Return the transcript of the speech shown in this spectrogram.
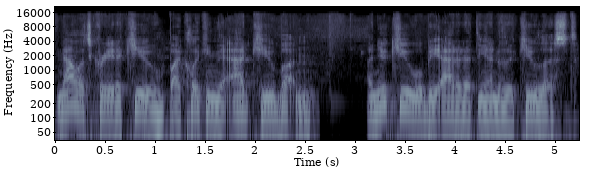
Now let's create a cue by clicking the Add Cue button. A new cue will be added at the end of the cue list.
